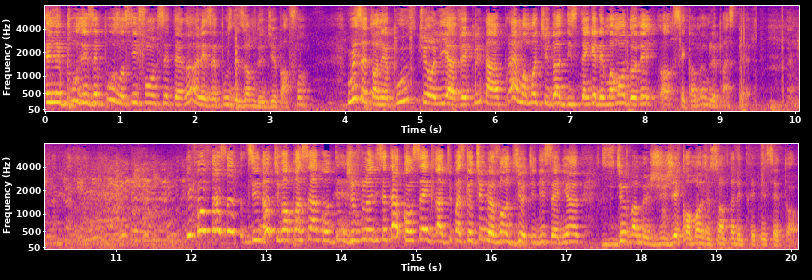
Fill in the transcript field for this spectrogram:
Et les épouses aussi font cette erreur, les épouses des hommes de Dieu parfois. Oui, c'est ton épouse, tu es au lit avec lui, mais après un moment, tu dois distinguer des moments donnés. Oh, c'est quand même le pasteur. Il faut faire ça, sinon tu vas passer à côté. Je vous le dis, c'est un conseil gratuit parce que tu es devant Dieu. Tu dis, Seigneur, Dieu va me juger comment je suis en train de traiter cet homme.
